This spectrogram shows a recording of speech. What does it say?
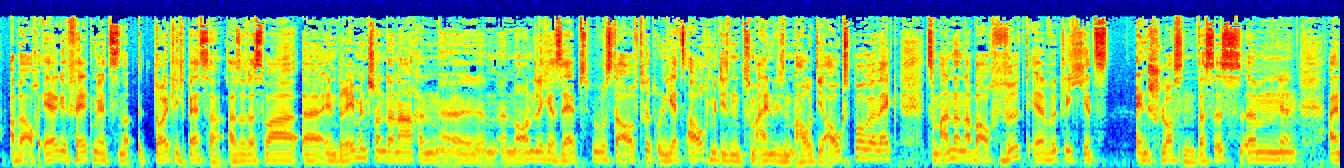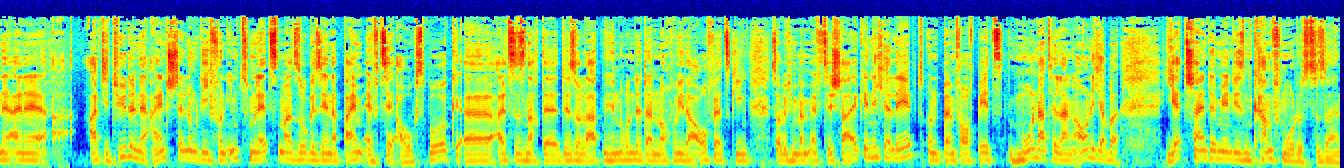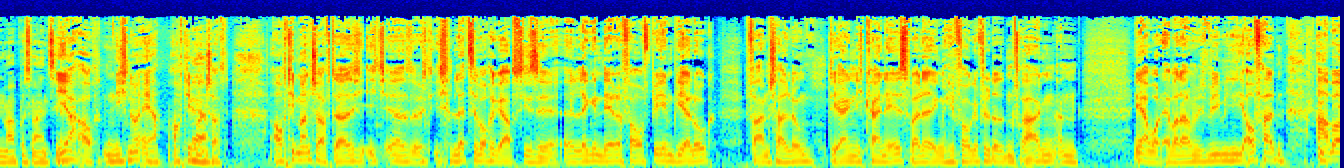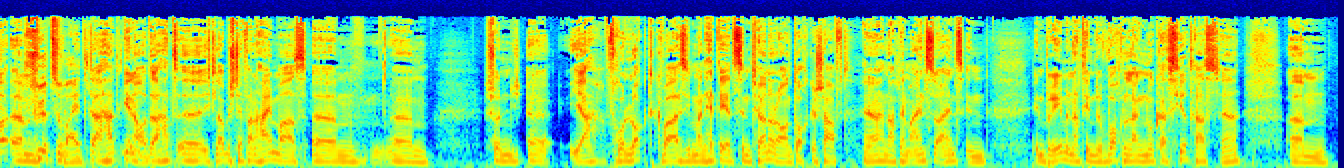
Aber auch er gefällt mir jetzt deutlich besser. Also das war äh, in Bremen schon danach ein, äh, ein ordentlicher, selbstbewusster Auftritt und jetzt auch mit diesem, zum einen diesem Haut die Augsburger weg, zum anderen aber auch wirkt er wirklich jetzt entschlossen. Das ist ähm, Ja. eine, eine Attitüde, eine Einstellung, die ich von ihm zum letzten Mal so gesehen habe beim FC Augsburg, äh, als es nach der desolaten Hinrunde dann noch wieder aufwärts ging. So habe ich ihn beim FC Schalke nicht erlebt und beim VfB jetzt monatelang auch nicht, aber jetzt scheint er mir in diesem Kampfmodus zu sein, Markus Weinz. Ja, auch nicht nur er, auch die Ja. Mannschaft. Auch die Mannschaft. Also ich, ich, also ich, letzte Woche gab's diese äh, legendäre VfB im Dialog Veranstaltung, die eigentlich keine ist, weil da irgendwelche vorgefilterten Fragen an ja, whatever, da will ich mich nicht aufhalten. Aber ähm, Führt zu weit. Da hat genau, da hat äh, ich glaube Stefan Heim war's ähm, ähm, schon äh, ja frohlockt quasi, man hätte jetzt den Turnaround doch geschafft, ja, nach dem 1 zu 1 in in Bremen, nachdem du wochenlang nur kassiert hast, ja. Ähm,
